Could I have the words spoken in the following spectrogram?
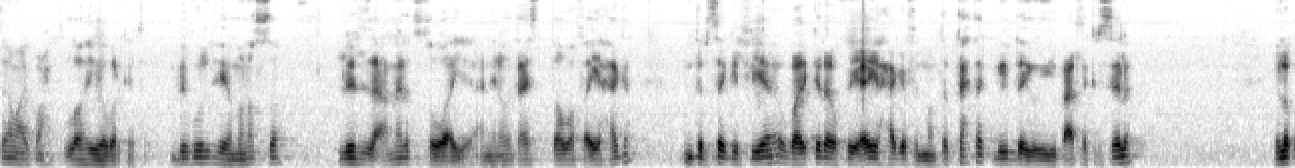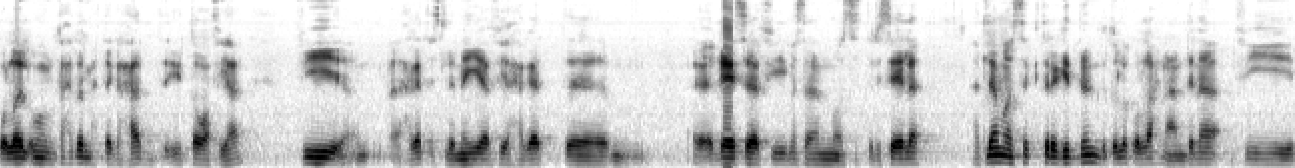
السلام عليكم ورحمة الله وبركاته. بيفول هي منصة للأعمال التطوعية. يعني لو أنت عايز تتطوع في أي حاجة أنت بتسجل فيها وبعد كده لو في أي حاجة في المنطقة بتاعتك بيبدأ يبعت لك رسالة. يقول لك والله الأمم المتحدة محتاجة حد يتطوع فيها. في حاجات إسلامية في حاجات غاثة في مثلا مؤسسة رسالة. هتلاقي مؤسسات كتيرة جدا بتقول لك والله إحنا عندنا في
